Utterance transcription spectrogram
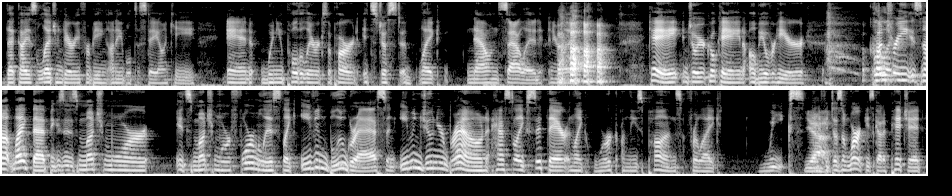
That guy is legendary for being unable to stay on key. And when you pull the lyrics apart, it's just a like noun salad, and you're like, "Okay, enjoy your cocaine. I'll be over here." Country is not like that because it's much more. It's much more formalist. Like even bluegrass and even Junior Brown has to like sit there and like work on these puns for like weeks. And Yeah. if it doesn't work, he's got to pitch it.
